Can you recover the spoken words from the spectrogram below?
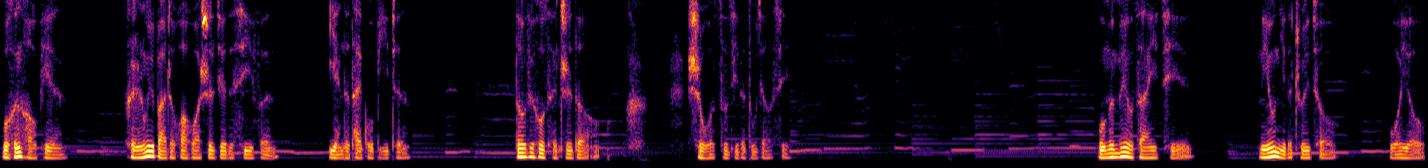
我很好骗。很容易把这花花世界的戏份演得太过逼真，到最后才知道，是我自己的独角戏。我们没有在一起，你有你的追求，我有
